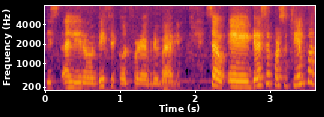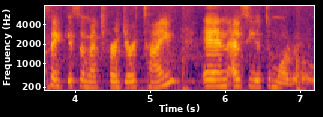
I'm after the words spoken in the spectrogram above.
It's a little difficult for everybody. So, eh, gracias por su tiempo. Thank you so much for your time. And I'll see you tomorrow.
